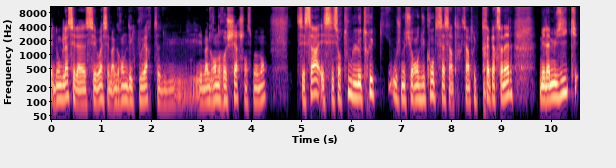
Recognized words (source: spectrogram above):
donc là, c'est ma grande découverte et ma grande recherche en ce moment. C'est ça, et c'est surtout le truc où je me suis rendu compte. Ça, c'est un, truc très personnel, mais la musique,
